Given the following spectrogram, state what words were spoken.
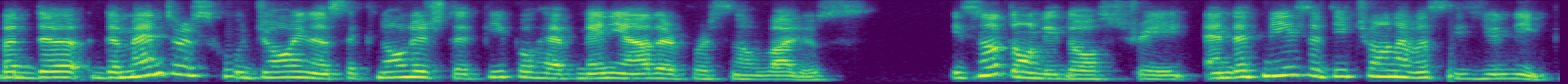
But the, the mentors who join us acknowledge that people have many other personal values. It's not only those three. And that means that each one of us is unique.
